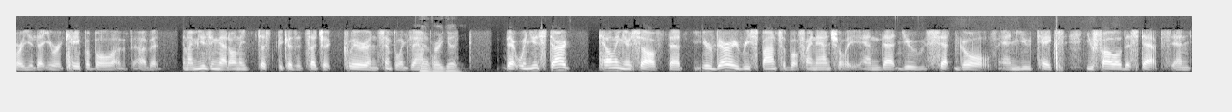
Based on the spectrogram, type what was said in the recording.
or you, that you were capable of, of it. And I'm using that only just because it's such a clear and simple example. Yeah, very good. That when you start telling yourself that you're very responsible financially and that you set goals and you take you follow the steps and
